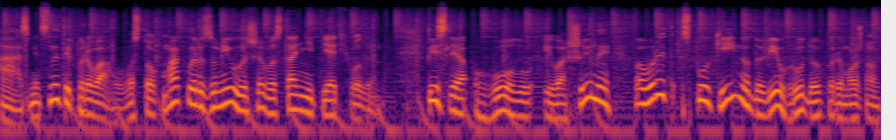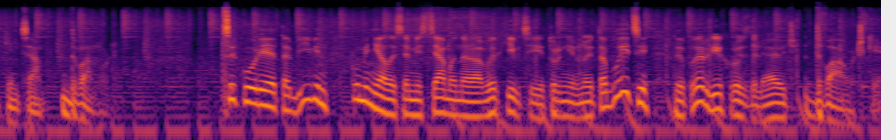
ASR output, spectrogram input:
А зміцнити перевагу Восток Маклер зумів лише в останні 5 хвилин. Після голу Івашини фаворит спокійно довів гру до переможного кінця 2-0. Цикорія та Бівін помінялися місцями на верхівці турнірної таблиці. Тепер їх розділяють два очки.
